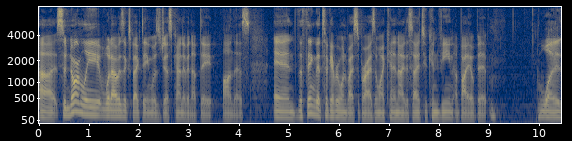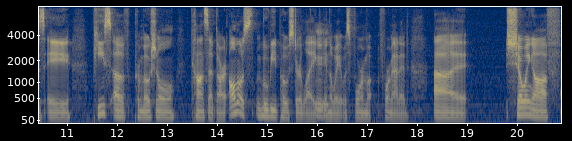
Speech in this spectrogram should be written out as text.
Uh, so normally, what I was expecting was just kind of an update on this, and the thing that took everyone by surprise and why Ken and I decided to convene a bio bit was a piece of promotional concept art, almost movie poster like mm-hmm. in the way it was form- formatted. Uh, showing off.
